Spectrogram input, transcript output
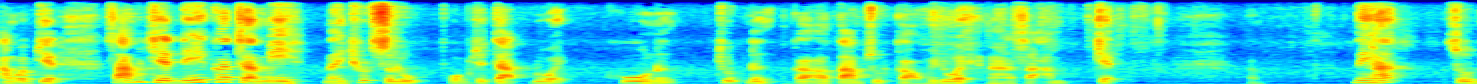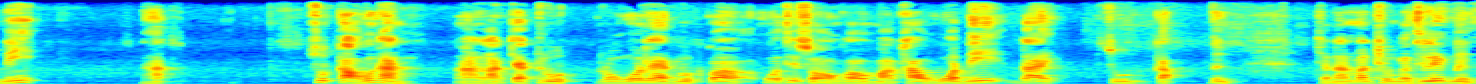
3กับ7 3กับ7นี้ก็จะมีในชุดสรุป ผมจะจับด้วยคู่หนึ่งชุดหนึ่งก็เอาตามสูตรเก่าไปด้วยนะสามเจ็ดนี่ฮะสูตรนี้นะฮะสูตรเก่าเหมือนกันหลังจากหลุดลงงวดแรกหลุดก็งวดที่ 2 ก็มาเข้างวดนี้ได้ศูนย์กับ 1 ฉะนั้นมันชนกันที่เลขหนึ่ง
